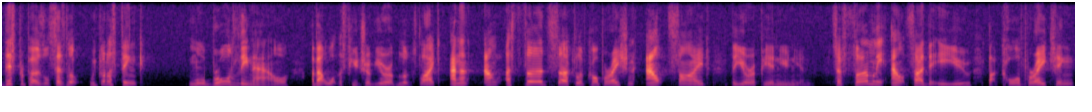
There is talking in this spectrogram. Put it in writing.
This proposal says, look, we've got to think more broadly now about what the future of Europe looks like and out, a third circle of cooperation outside the European Union. So firmly outside the EU, but cooperating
